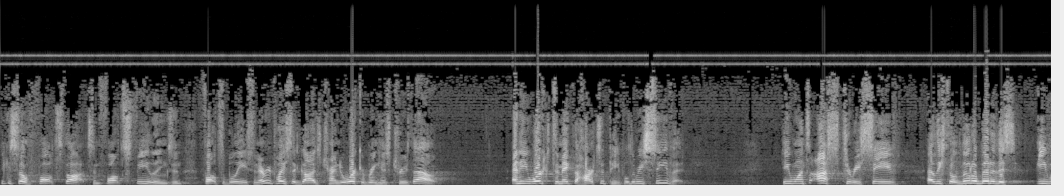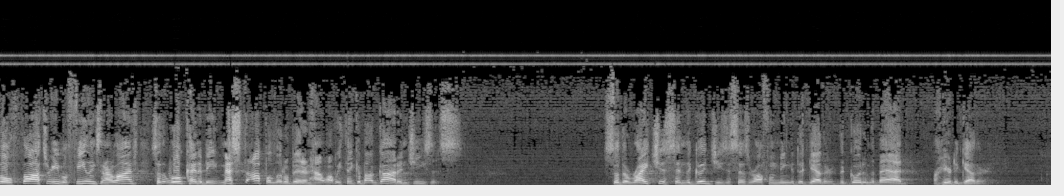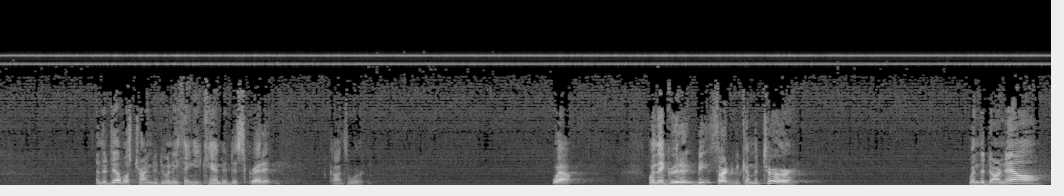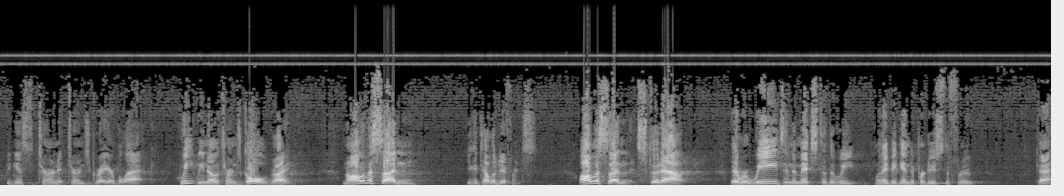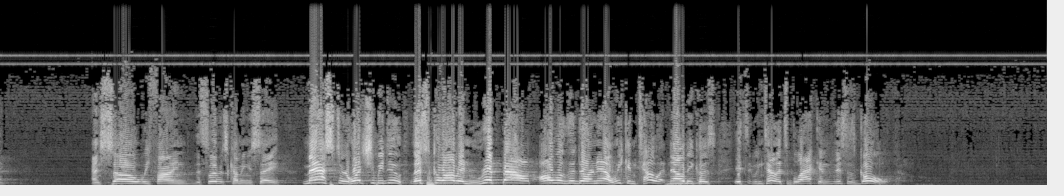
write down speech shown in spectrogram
He can sow false thoughts and false feelings and false beliefs in every place that God's trying to work and bring his truth out. And he works to make the hearts of people to receive it. He wants us to receive at least a little bit of this evil thoughts or evil feelings in our lives so that we'll kind of be messed up a little bit in how what we think about God and Jesus. So the righteous and the good, Jesus says, are often mingled together. The good and the bad are here together. And the devil's trying to do anything he can to discredit God's word. Well, when they grew to be, start to become mature, when the darnel begins to turn, it turns gray or black. Wheat, we know, turns gold, right? And all of a sudden, you can tell the difference. All of a sudden, it stood out. There were weeds in the midst of the wheat when they begin to produce the fruit. Okay? And so we find the servants coming and say, Master, what should we do? Let's go out and rip out all of the darnel. We can tell it now because we can tell it's black and this is gold.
